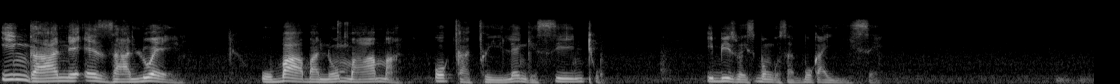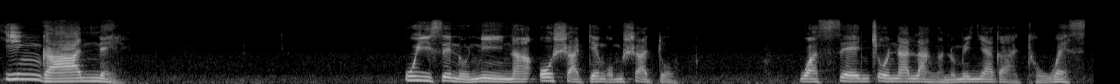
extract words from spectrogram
Ingane ezalwe ubaba nomama ogcagcile ngesintu ibizwa isibongo sakubo kayise. Ingane uyise nonina oshade ngomshado wasentshonalanga noma enyakatho west.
